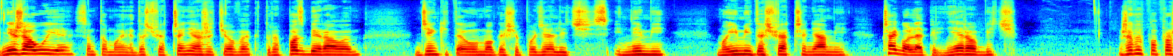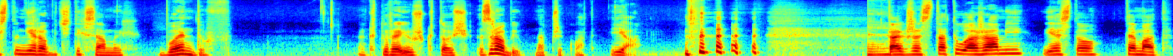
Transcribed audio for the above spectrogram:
nie żałuję. Są to moje doświadczenia życiowe, które pozbierałem. Dzięki temu mogę się podzielić z innymi moimi doświadczeniami, czego lepiej nie robić, żeby po prostu nie robić tych samych błędów, które już ktoś zrobił, na przykład ja. Także z tatuażami jest to temat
